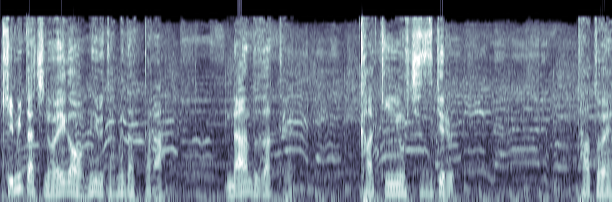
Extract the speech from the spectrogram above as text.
君たちの笑顔を見るためだったら何度だって課金をし続ける。たとえ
